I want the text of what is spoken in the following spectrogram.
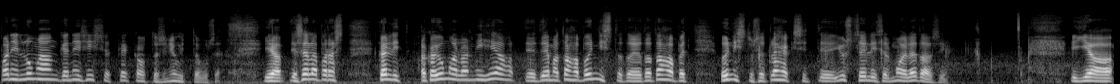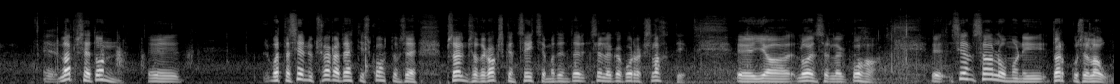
panin lumehange nii sisse, et kõik kaotasin juhitavuse. ja, ja sellepärast, kallid, aga Jumal on nii hea tema tahab õnnistada ja ta tahab, et õnnistused läheksid just sellisel moel edasi. ja lapsed on vaata, see on üks väga tähtis koht, on see psalm sada kakskümmend seitse, ma teen selle ka korraks lahti e, ja loen selle koha. E, see on Saalomoni tarkuse laul.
